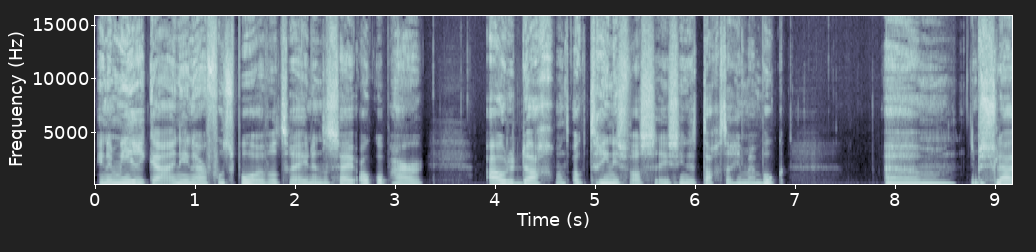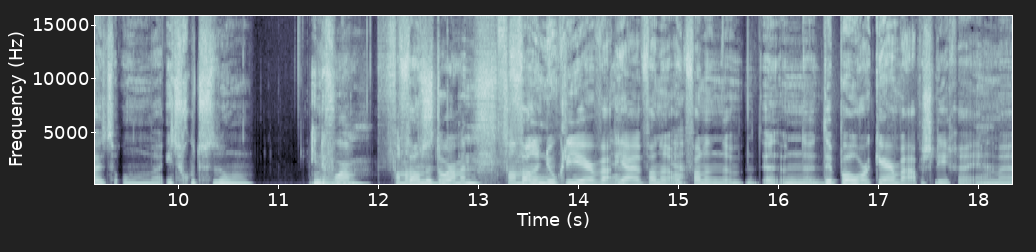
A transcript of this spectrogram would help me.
in Amerika en in haar voetsporen wil treden. En dat zij ook op haar oude dag, want ook Trinis was, is in de tachtig in mijn boek, ehm, besluit om eh, iets goeds te doen. In de vorm van het van het- bestormen van, Van een nucleair, Ja. ja. van een, Ja. ook van een, een, depot waar kernwapens liggen. En, eh,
